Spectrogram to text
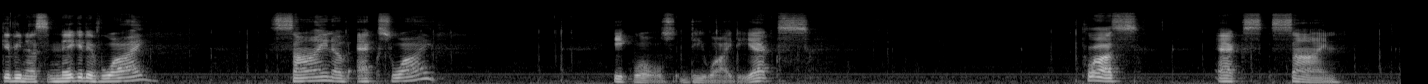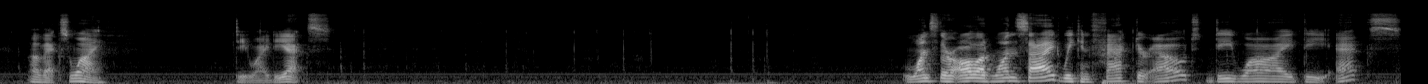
giving us negative y sine of xy equals dy dx plus x sine of xy dy dx. Once they're all on one side, we can factor out dy dx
